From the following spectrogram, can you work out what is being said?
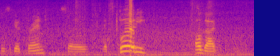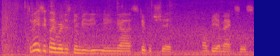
he's a good friend. So, it's buddy. Oh god. So basically, we're just gonna be doing uh, stupid shit on BMXs.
